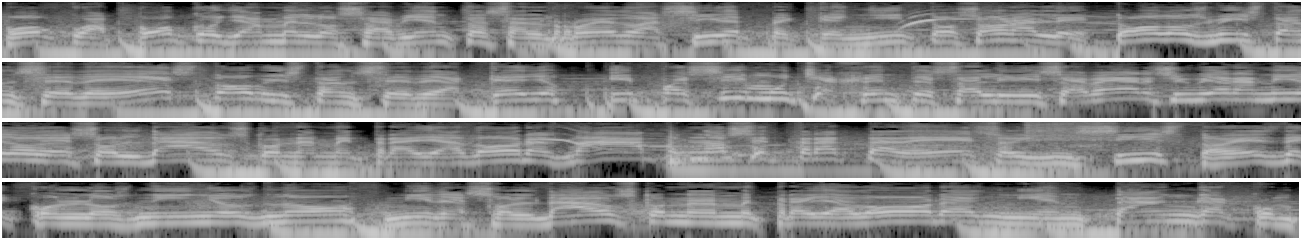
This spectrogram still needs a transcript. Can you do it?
poco a poco ya me los avientas al ruedo así de pequeñitos. Órale, todos vístanse de esto, vístanse de aquello. Y pues sí, mucha gente sale y dice, a ver, si hubieran ido de soldados con ametralladoras. No, pues no se trata de eso, insisto, es de con los niños no, ni de soldados con ametralladoras, ni en tanga con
